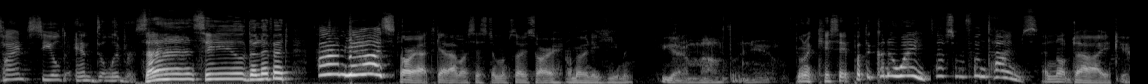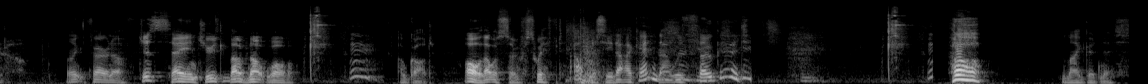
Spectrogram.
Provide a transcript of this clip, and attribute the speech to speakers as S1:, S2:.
S1: Signed, sealed, and delivered.
S2: Signed, sealed, delivered. I'm yours. Sorry, I had to get that out of my system. I'm so sorry. I'm only human.
S1: You got a mouth on you.
S2: Do you want to kiss it? Put the gun away. Let's have some fun times and not die.
S1: Get up.
S2: Right, fair enough. Just saying, choose love, not war. Oh God. Oh, that was so swift. I want to see that again. That was so good. Oh, my goodness.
